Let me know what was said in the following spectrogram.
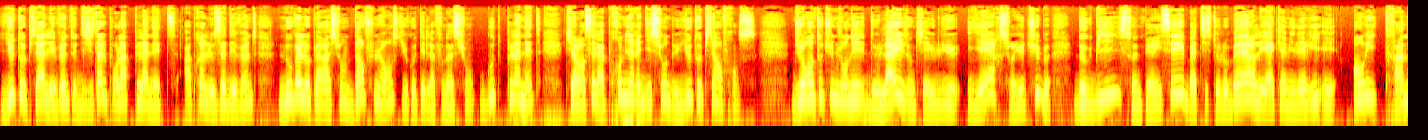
Utopia, l'event digital pour la planète. Après le Z-Event, nouvelle opération d'influence du côté de la fondation Good Planet qui a lancé la première édition de Utopia en France. Durant toute une journée de live, donc qui a eu lieu hier sur YouTube, Dogby, Swan Périssé, Baptiste Laubert, Léa Camilleri et Henri Tran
